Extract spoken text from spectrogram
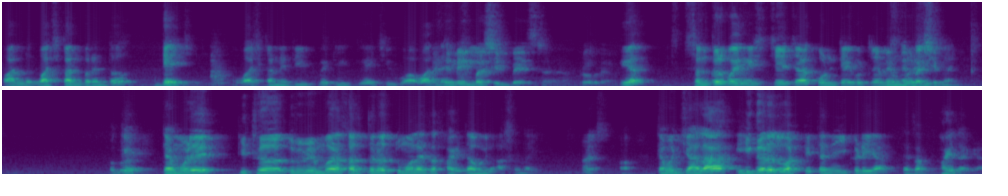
पाल वाचकांपर्यंत द्यायची. वाचकांनी ती पेटी घ्यायची म्हणजे वाचायची. मेंबरशिप बेस्ड प्रोग्राम या संकल्प निश्चयच्या कोणत्याही गोष्टीला मेंबरशिप मेंबरशिप नाही. ओके. त्यामुळे तिथं तुम्ही मेंबर असाल तरच तुम्हाला याचा फायदा होईल असं नाही. अच्छा. त्यामुळे ज्याला ही गरज वाटते त्याने इकडे या त्याचा फायदा घ्या.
